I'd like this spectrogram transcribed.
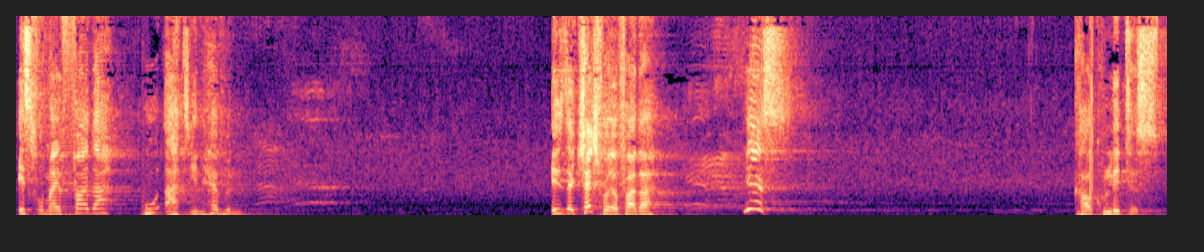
It's for my father who art in heaven. Is the church for your father? Yes. Calculators.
